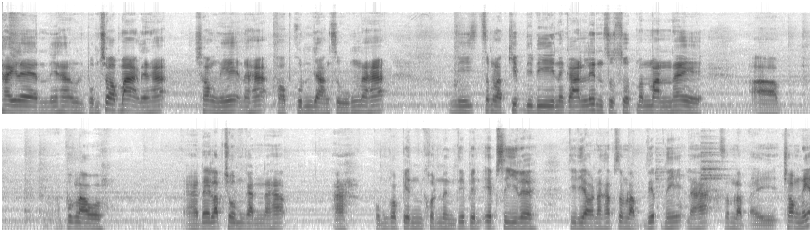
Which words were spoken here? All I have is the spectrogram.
Thailand นี่ฮะผมชอบมากเลยฮะ ช่องนี้นะฮะ ขอบคุณอย่างสูงนะฮะ มีสำหรับคลิปดีๆ ในการเล่นสดๆ มันๆ ให้พวกเราอ่าได้รับชมกันนะครับอะผมก็เป็นคนหนึ่งที่เป็น FC เลยทีเดียวนะครับสำหรับเว็บนี้นะฮะสำหรับไอช่องนี้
